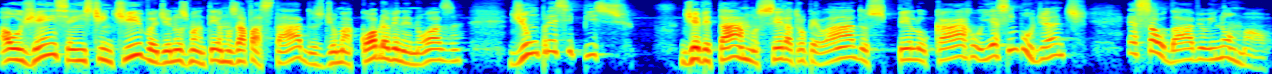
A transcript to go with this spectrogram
a urgência instintiva de nos mantermos afastados de uma cobra venenosa, de um precipício, de evitarmos ser atropelados pelo carro e assim por diante, é saudável e normal.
